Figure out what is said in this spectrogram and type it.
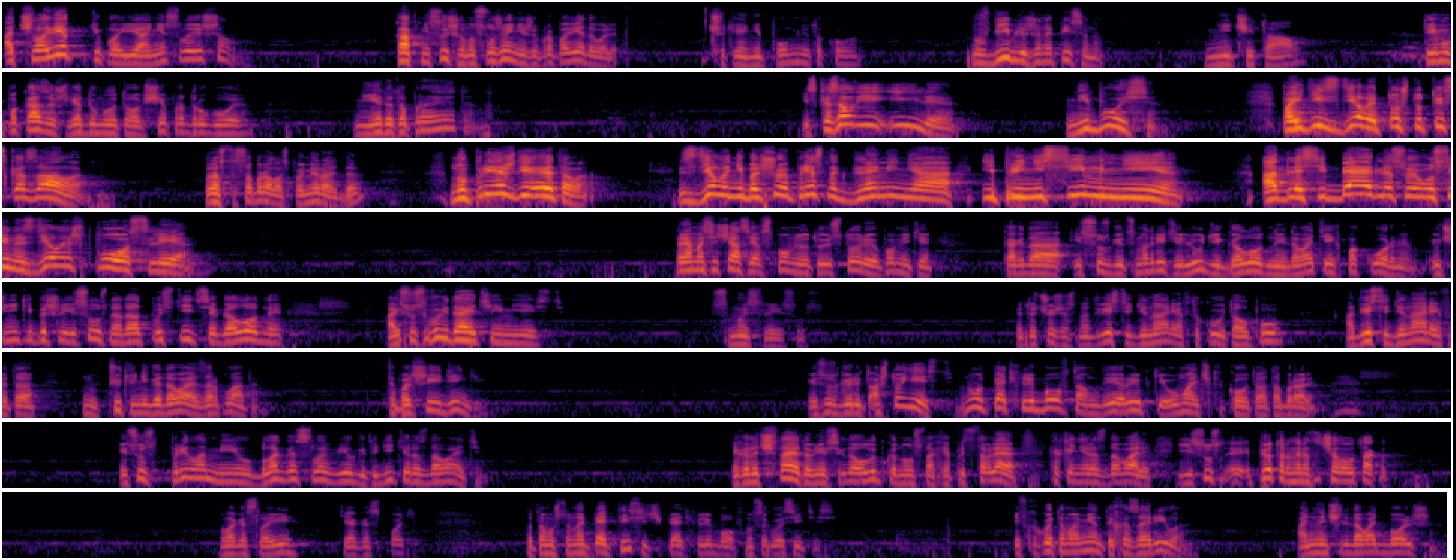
а человек, типа, я не слышал. Как не слышал? На служении же проповедовали. Что-то я не помню такого. Ну, в Библии же написано. Не читал. Ты ему показываешь, я думал, это вообще про другое. Нет, это про это. И сказал ей Илия, не бойся, пойди сделай то, что ты сказала. Раз ты собралась помирать, да? Но прежде этого сделай небольшой преснок для меня и принеси мне, а для себя и для своего сына сделаешь после. Прямо сейчас я вспомню эту историю, помните, когда Иисус говорит, смотрите, люди голодные, давайте их покормим. И ученики пришли, Иисус, надо отпустить, все голодные. А Иисус, вы дайте им есть. В смысле, Иисус? Это что сейчас, на 200 динариев такую толпу? А 200 динариев это ну, чуть ли не годовая зарплата. Это большие деньги. Иисус говорит, а что есть? Ну, пять хлебов, там, две рыбки, у мальчика какого-то отобрали. Иисус преломил, благословил, говорит, идите раздавайте. Я когда читаю это, у меня всегда улыбка на устах. Я представляю, как они раздавали. Иисус, э, Петр, наверное, сначала вот так вот. Благослови тебя Господь. Потому что на пять тысяч пять хлебов, ну согласитесь. И в какой-то момент их озарило. Они начали давать больше.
